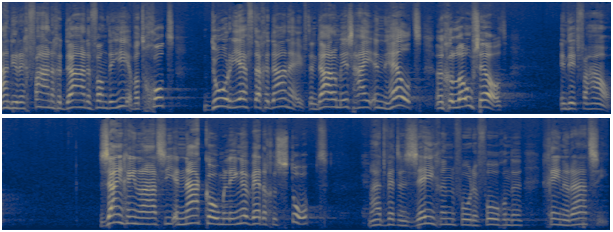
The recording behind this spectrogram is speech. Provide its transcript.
aan die rechtvaardige daden van de Heer. Wat God door Jefta gedaan heeft. En daarom is hij een held, een geloofsheld in dit verhaal. Zijn generatie en nakomelingen werden gestopt, maar het werd een zegen voor de volgende generatie.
